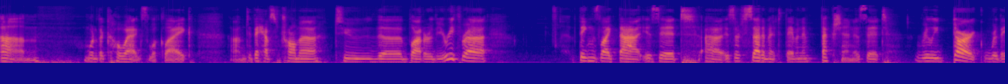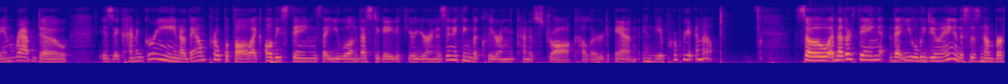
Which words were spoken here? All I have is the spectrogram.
um, what do the coags look like? Um, did they have some trauma to the bladder or the urethra? things like that? Is it uh, is there sediment? Do they have an infection? Is it really dark? Were they in rhabdo? Is it kind of green? Are they on propofol? Like all these things that you will investigate if your urine is anything but clear and kind of straw colored and in the appropriate amount. So, another thing that you will be doing, and this is number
